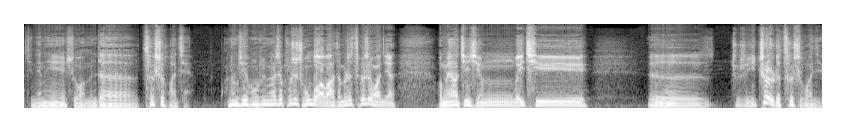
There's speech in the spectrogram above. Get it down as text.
今天呢是我们的测试环节。那么有些朋友说，应该这不是重播吧？怎么是测试环节？我们要进行为期，呃，就是一阵儿的测试环节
